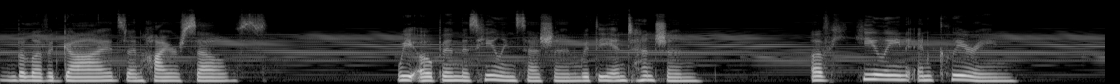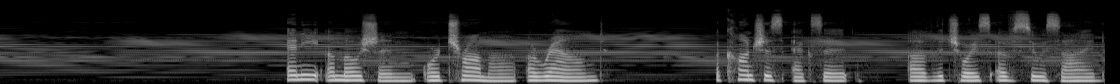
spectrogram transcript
And beloved guides and higher selves, we open this healing session with the intention of healing and clearing any emotion or trauma around a conscious exit of the choice of suicide.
